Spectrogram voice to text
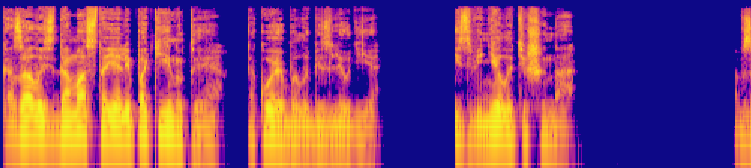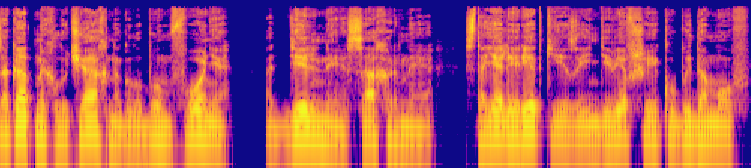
Казалось, дома стояли покинутые, такое было безлюдье. Извинела тишина. В закатных лучах на голубом фоне, отдельные, сахарные, стояли редкие заиндевевшие кубы домов,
